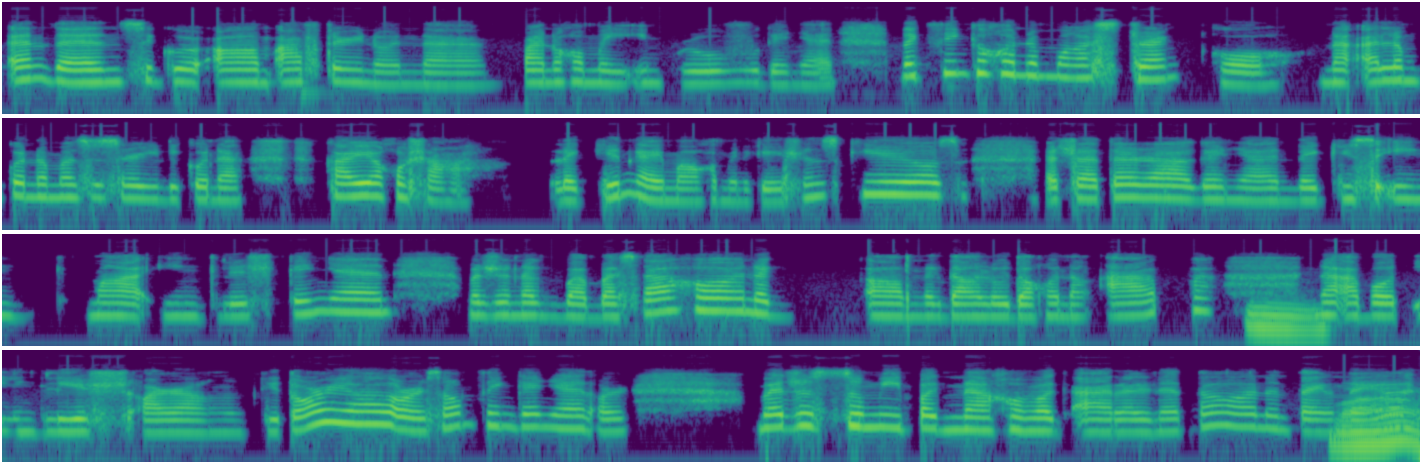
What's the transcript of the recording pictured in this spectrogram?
And then, siguro, um, after nun, na paano ko may improve, ganyan, nag-think ako ng mga strength ko, na alam ko naman sa sarili ko na kaya ko siya. Like, yun nga, yung mga communication skills, etc. Ganyan. Like, yung sa ing- mga English, ganyan. Medyo nagbabasa ako, nag um, nag-download ako ng app mm. na about English, parang tutorial or something ganyan. Or medyo sumipag na ako mag-aral na to nung time wow. na yun.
